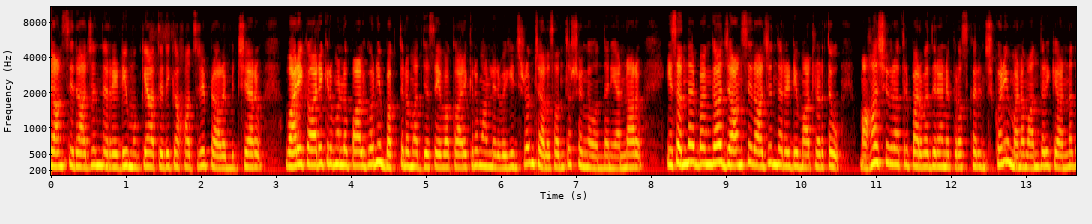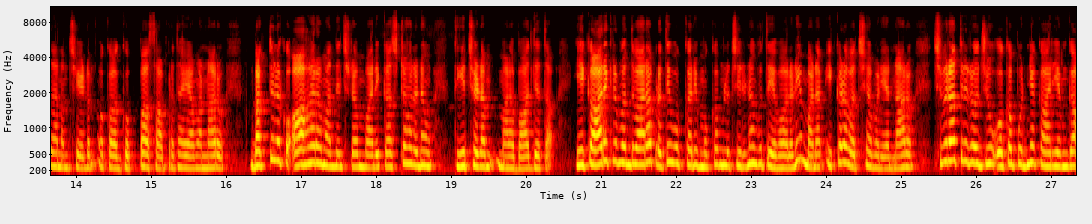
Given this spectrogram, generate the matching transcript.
ఝాన్సీ రాజేందర్ రెడ్డి ముఖ్య అతిథిగా హాజరై ప్రారంభించారు. వారి కార్యక్రమంలో పాల్గొని భక్తుల మధ్య సేవా కార్యక్రమాలు నిర్వహించడం చాలా సంతోషంగా ఉందని అన్నారు. ఈ సందర్భంగా ఝాన్సీ రాజేందర్ రెడ్డి మాట్లాడుతూ మహాశివరాత్రి పర్వదినాన్ని పురస్కరించుకొని మనం అందరికీ అన్నదానం చేయడం ఒక గొప్ప సాంప్రదాయం అన్నారు. భక్తులకు ఆహారం అందించడం వారి కష్టాలను తీర్చడం మన బాధ్యత. ఈ కార్యక్రమం ద్వారా ప్రతి ఒక్కరి ముఖంలో చిరునవ్వు తేవాలని మనం ఇక్కడ వచ్చామని అన్నారు. శివరాత్రి రోజు ఒక పుణ్య కార్యంగా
